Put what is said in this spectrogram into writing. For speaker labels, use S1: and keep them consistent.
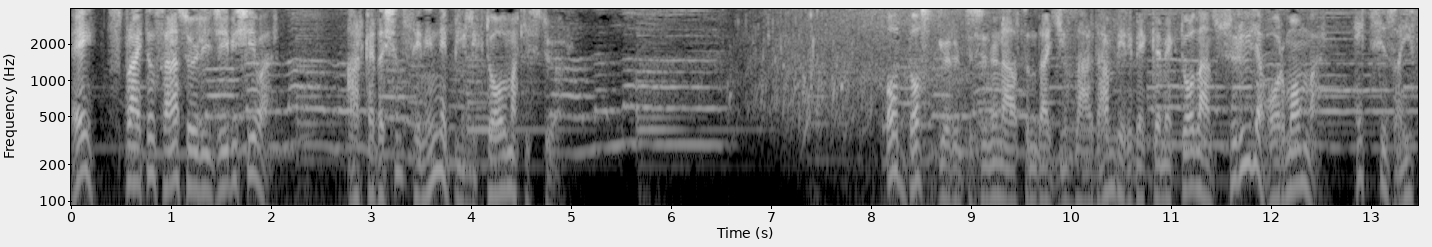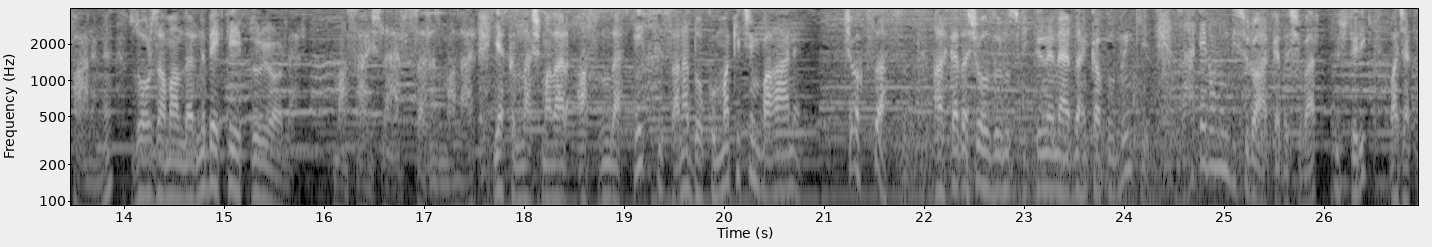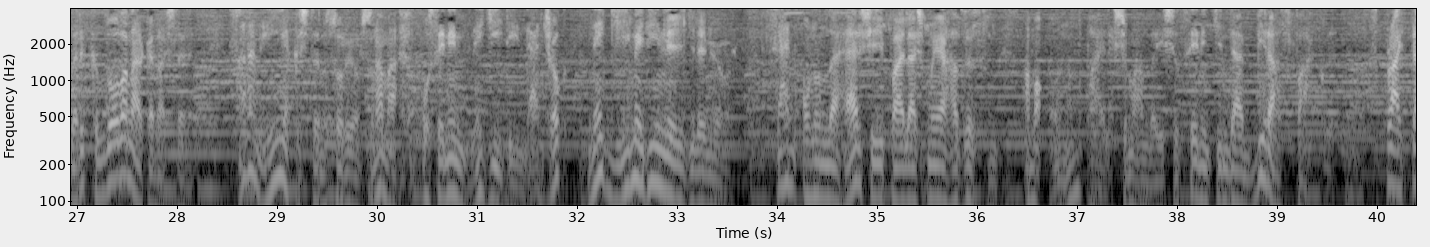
S1: Hey, Sprite'ın sana söyleyeceği bir şey var. Arkadaşın seninle birlikte olmak istiyor. O dost görüntüsünün altında yıllardan beri beklemekte olan sürüyle hormon var. Hepsi zayıf anını, zor zamanlarını bekleyip duruyorlar. Masajlar, sarılmalar, yakınlaşmalar aslında hepsi sana dokunmak için bahane. Çok safsın. Arkadaş olduğunuz fikrine nereden kapıldın ki? Zaten onun bir sürü arkadaşı var. Üstelik bacakları kıllı olan arkadaşları. Sana neyin yakıştığını soruyorsun ama o senin ne giydiğinden çok ne giymediğinle ilgileniyor. Sen onunla her şeyi paylaşmaya hazırsın ama onun paylaşım anlayışı seninkinden biraz farklı. Sprite'dan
